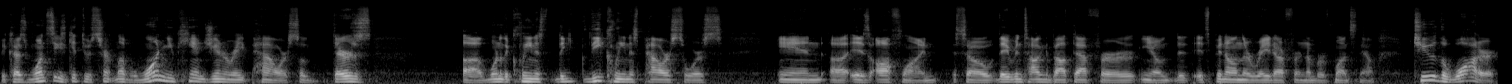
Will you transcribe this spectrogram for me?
because once these get to a certain level, one you can't generate power. So there's uh, one of the cleanest the, the cleanest power source and uh, is offline. So they've been talking about that for you know it's been on their radar for a number of months now. To the water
